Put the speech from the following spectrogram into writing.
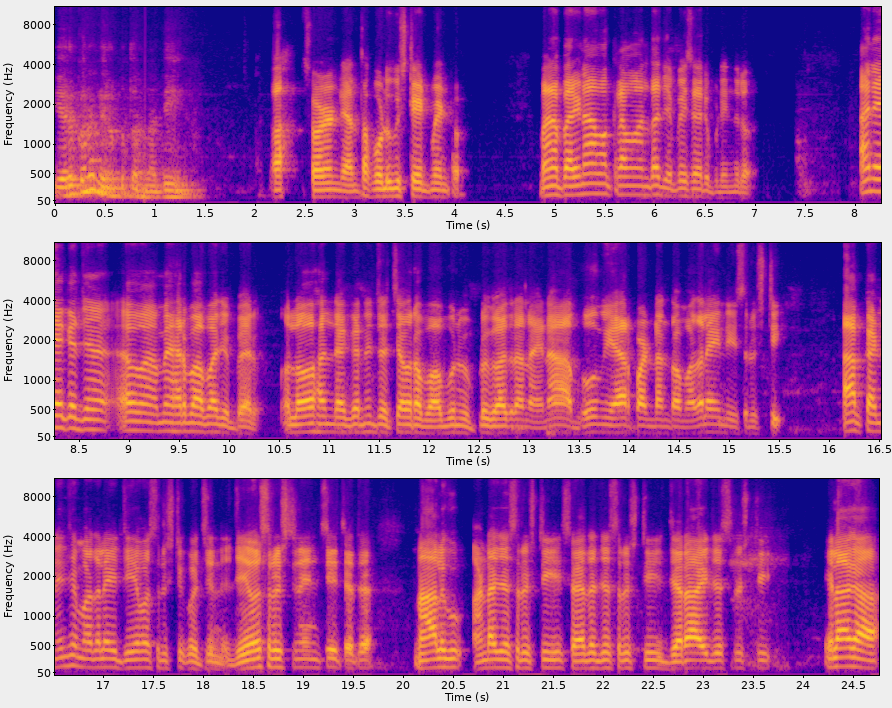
ఎరుకను నిలుపుతున్నది. చూడండి ఎంత పొడుగు స్టేట్మెంట్ మన పరిణామ క్రమం అంతా చెప్పేశారు ఇప్పుడు ఇందులో. అనేక జ- మెహర్ బాబా చెప్పారు లోహన్ దగ్గర నుంచి వచ్చేవరా బాబును ఇప్పుడు కాదురా నాయన భూమి ఏర్పడడంతో మొదలైంది ఈ సృష్టి. అక్కడి నుంచి మొదలై జీవ సృష్టికి వచ్చింది. జీవ సృష్టి నుంచి చత- నాలుగు అండజ సృష్టి స్వేదజ సృష్టి జరాయుజ సృష్టి ఇలాగా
